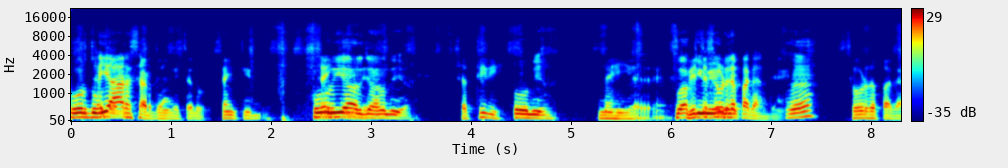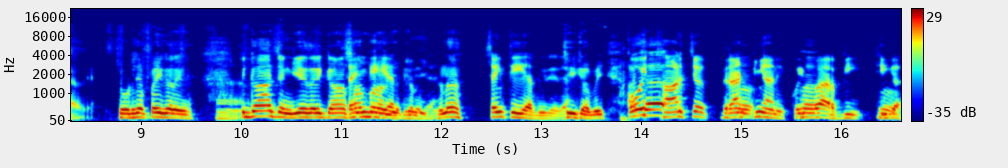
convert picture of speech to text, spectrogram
ਹੋਰ ਦੋ 1000 ਛੱਡ ਦਿਆਂਗੇ ਚਲੋ 37 ਦੀ। ਹੋਰ ਯਾਰ ਜਾਣਦੇ ਆ। 36 ਦੀ? ਹੋਰ ਯਾਰ ਨਹੀਂ ਯਾਰ। ਵਿੱਚ ਛੋੜ ਸੱਪਾ ਕਰ ਦਿਆਂਗੇ। ਹੈ? ਛੋੜ ਸੱਪਾ ਕਰ ਦਿਆਂਗੇ। ਛੋਟ ਛੱਪਾ ਹੀ ਕਰੇਗਾ। ਹਾਂ। ਗਾਂ ਚੰਗੀ ਹੈ ਤੇਰੀ ਗਾਂ ਸੰਭਲ 37000 ਦੀ ਦੇ ਹਨਾ? 37000 ਦੀ ਦੇ ਦਿਆਂਗੇ ਠੀਕ ਆ ਬਈ। ਕੋਈ ਥਾਣ ਚ ਗਾਰੰਟੀਆਂ ਨੇ ਕੋਈ ਭਾਰ ਦੀ ਠੀਕ ਆ।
